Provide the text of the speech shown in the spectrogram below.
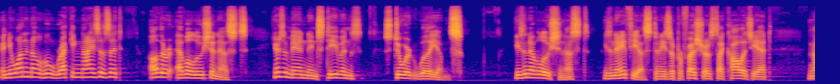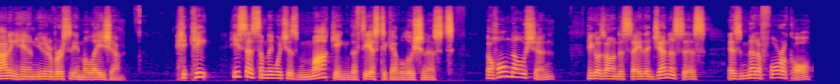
And you want to know who recognizes it? Other evolutionists. Here's a man named Stephen Stewart Williams. He's an evolutionist, he's an atheist, and he's a professor of psychology at Nottingham University in Malaysia. He, he, he says something which is mocking the theistic evolutionists. The whole notion, he goes on to say, that Genesis is metaphorical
